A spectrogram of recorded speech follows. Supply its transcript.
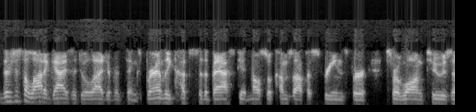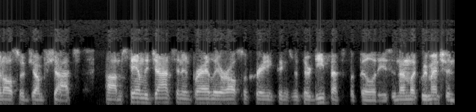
there's just a lot of guys that do a lot of different things. Bradley cuts to the basket and also comes off of screens for sort of long twos and also jump shots. Um, Stanley Johnson and Bradley are also creating things with their defensive abilities. And then, like we mentioned,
